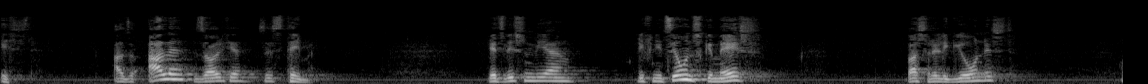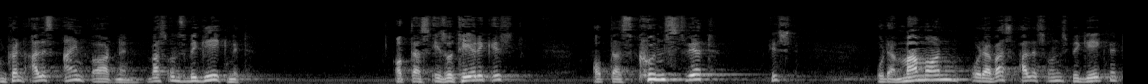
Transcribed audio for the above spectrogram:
ist. Also alle solche Systeme. Jetzt wissen wir definitionsgemäß, was Religion ist und können alles einordnen, was uns begegnet. Ob das Esoterik ist, ob das Kunst wird, ist, oder Mammon oder was alles uns begegnet,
